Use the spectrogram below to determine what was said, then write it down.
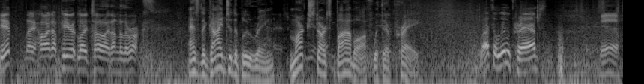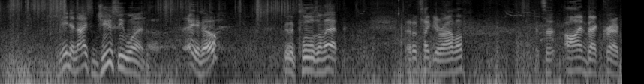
Yep, they hide up here at low tide under the rocks. As the guide to the blue ring, Mark starts Bob off with their prey. Lots of little crabs. Yeah. You need a nice juicy one. There you go. Look at the claws on that. That'll take your arm off. It's an ironback crab.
